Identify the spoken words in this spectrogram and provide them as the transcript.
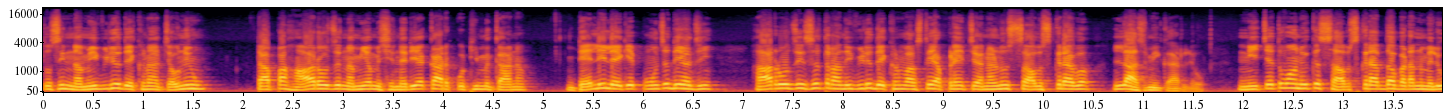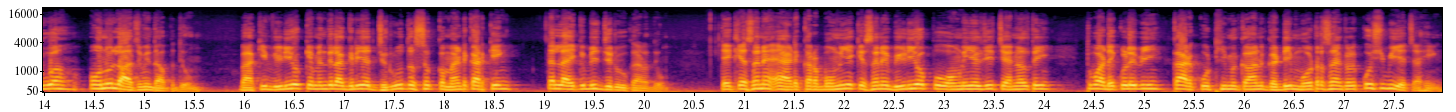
ਤੁਸੀਂ ਨਵੀਂ ਵੀਡੀਓ ਦੇਖਣਾ ਚਾਹੁੰਦੇ ਹੋ, ਤਾਂ ਆਪਾਂ ਹਰ ਰੋਜ਼ ਨਵੀਆਂ ਮਸ਼ੀਨਰੀਆਂ, ਘਰ ਕੋਠੀ, ਮਕਾਨ ਡੇਲੀ ਲੈ ਕੇ ਪਹੁੰਚਦੇ ਹਾਂ ਜੀ। ਹਰ ਰੋਜ਼ ਇਸੇ ਤਰ੍ਹਾਂ ਦੀ ਵੀਡੀਓ ਦੇਖਣ ਵਾਸਤੇ ਆਪਣੇ ਚੈਨਲ ਨੂੰ ਸਬਸਕ੍ਰਾਈਬ ਲਾਜ਼ਮੀ ਕਰ ਲਿਓ। ਨੀਚੇ ਤੁਹਾਨੂੰ ਇੱਕ ਸਬਸਕ੍ਰਾਈਬ ਦਾ ਬਟਨ ਮਿਲੂਗਾ, ਉਹਨੂੰ ਲਾਜ਼ਮੀ ਦੱਬ ਦਿਓ। ਬਾਕੀ ਵੀਡੀਓ ਕਿਵੇਂ ਦੀ ਲੱਗ ਰਹੀ ਹੈ, ਜਰੂਰ ਦੱਸੋ ਕਮੈਂਟ ਕਰਕੇ ਤੇ ਲਾਈਕ ਵੀ ਜਰੂਰ ਕਰ ਦਿਓ। ਤੇ ਕਿਸੇ ਨੇ ਐਡ ਕਰਵਾਉਣੀ ਹੈ, ਕਿਸੇ ਨੇ ਵੀਡੀਓ ਪਵਾਉਣੀ ਹੈ ਜੀ ਚੈਨਲ ਤੇ, ਤੁਹਾਡੇ ਕੋਲੇ ਵੀ ਘਰ ਕੋਠੀ, ਮਕਾਨ, ਗੱਡੀ, ਮੋਟਰਸਾਈਕਲ ਕੁਝ ਵੀ ਹੈ ਚਾਹੀ।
